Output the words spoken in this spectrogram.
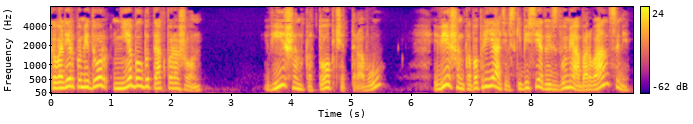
кавалер Помидор не был бы так поражен. Вишенка топчет траву, Вишенка по-приятельски беседует с двумя оборванцами.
